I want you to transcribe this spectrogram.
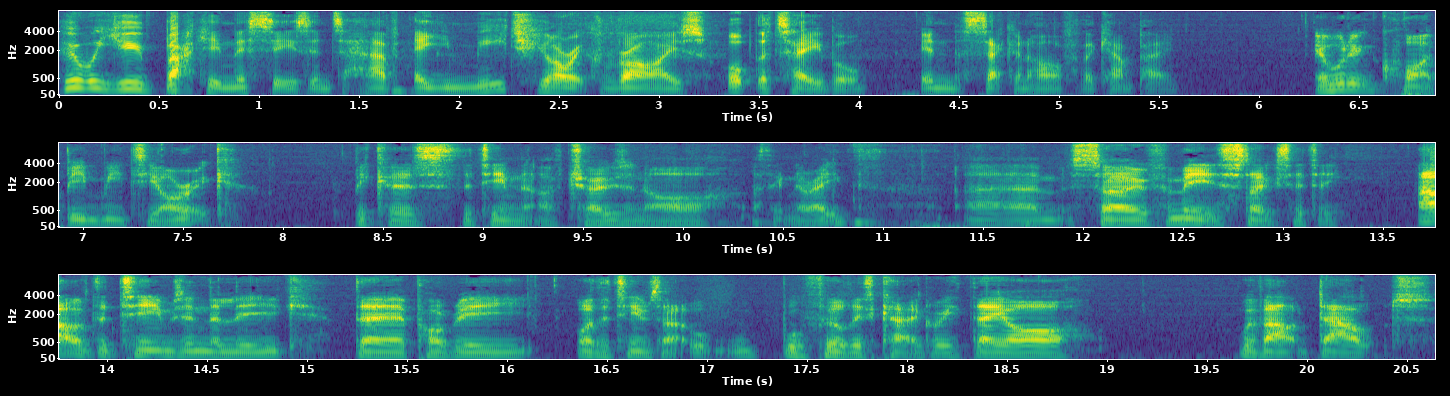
who are you backing this season to have a meteoric rise up the table in the second half of the campaign? It wouldn't quite be meteoric because the team that I've chosen are, I think they're eighth. Um, so for me, it's Stoke City. Out of the teams in the league, they're probably, or the teams that will fill this category, they are without doubt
